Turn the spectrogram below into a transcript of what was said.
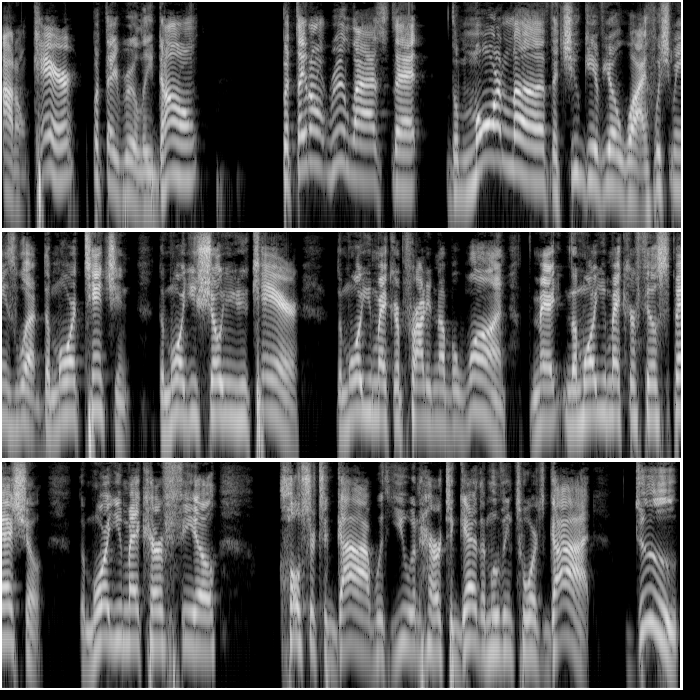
I don't care, but they really don't. But they don't realize that the more love that you give your wife, which means what? The more attention, the more you show you you care, the more you make her priority number one, the more you make her feel special, the more you make her feel closer to God with you and her together moving towards God, dude,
